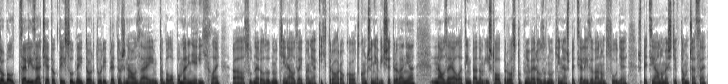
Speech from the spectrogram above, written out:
To bol celý začiatok tej súdnej tortúry, pretože naozaj to bolo pomerne rýchle súdne rozhodnutie, naozaj po nejakých troch rokov od skončenia vyšetrovania. Naozaj ale tým pádom išlo o prvostupňové rozhodnutie na špecializovanom súde, špeciálnom ešte v tom čase.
